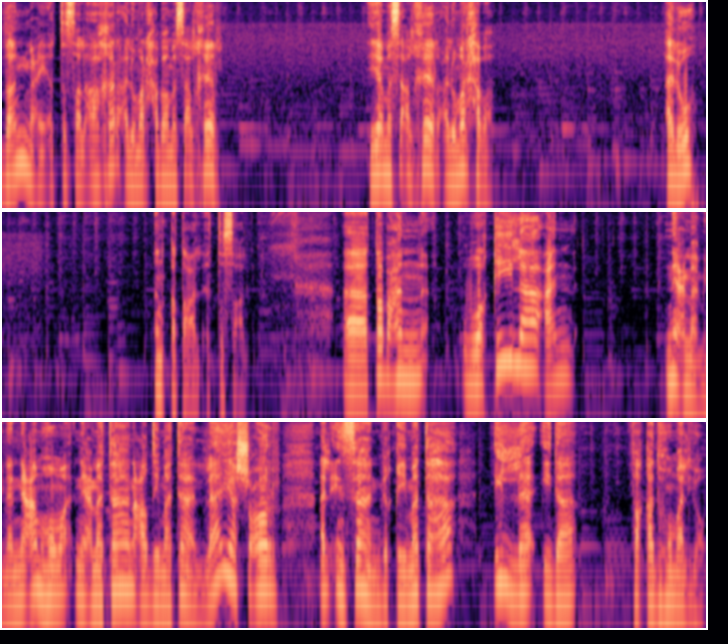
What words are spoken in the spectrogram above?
أيضا معي اتصال آخر. ألو مرحبا مساء الخير. يا مساء الخير. ألو مرحبا. ألو؟ انقطع الاتصال. آه، طبعا وقيل عن نعمة من النعم هما نعمتان عظيمتان. لا يشعر الإنسان بقيمتها إلا إذا فقدهما اليوم.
